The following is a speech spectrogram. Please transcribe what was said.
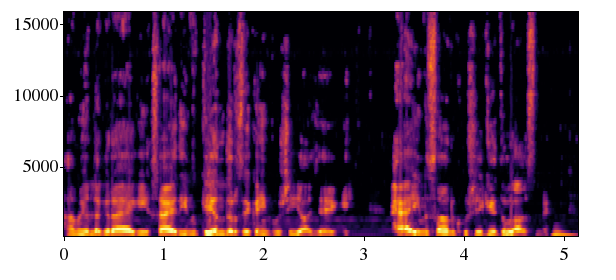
हमें लग रहा है कि शायद इनके अंदर से कहीं खुशी आ जाएगी। है इंसान खुशी की तलाश में। हम्म,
